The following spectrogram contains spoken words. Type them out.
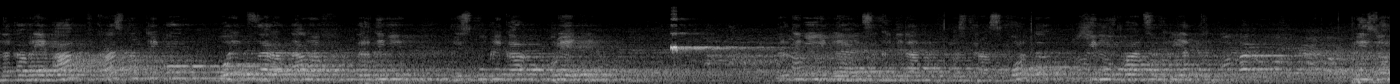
На ковре А в красном трико борется Раданов Эрдени, Республика Бурятия. Эрдени является кандидатом в мастера спорта, ему 20 лет, призер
